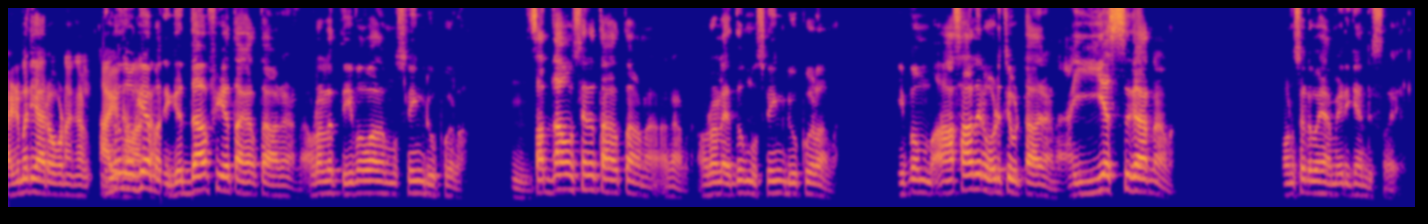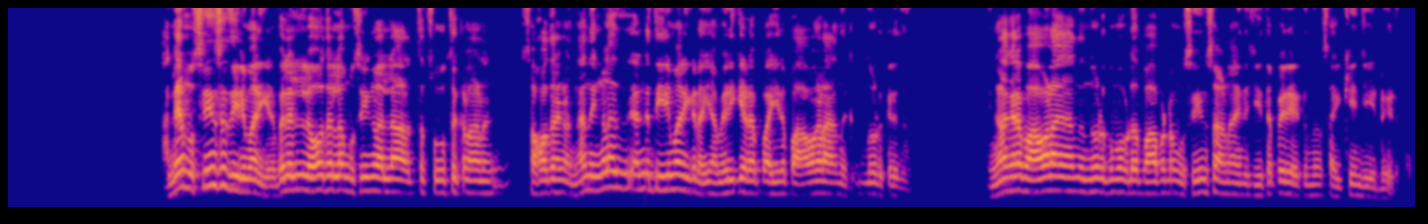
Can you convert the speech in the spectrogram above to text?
അഴിമതി ആരോപണങ്ങൾ നോക്കിയാൽ മതി. ഗദ്ദാഫിയെ തകർത്ത ആളാണ് അവിടെയുള്ള തീവ്രവാദ മുസ്ലിം ഗ്രൂപ്പുകളാണ്. സദ്ദാം ഹുസൈനെ തകർത്ത ആരാണ്? അവിടെയുള്ള എതും മുസ്ലിം ഗ്രൂപ്പുകളാണ്. ഇപ്പം ആസാദിനെ ഓടിച്ചു വിട്ട ആരാണ്? ഐ എസ് കാരനാണ്. Sponsored by America and Israel. അല്ലെ മുസ്ലിംസ് തീരുമാനിക്കണം. ഇവരെല്ലാം ലോകത്തുള്ള മുസ്ലിങ്ങളെല്ലാം അടുത്ത സുഹൃത്തുക്കളാണ് സഹോദരങ്ങൾ. ഞാൻ നിങ്ങൾ അങ്ങ് തീരുമാനിക്കണം. ഈ അമേരിക്കയുടെ അതിന്റെ പാവകളാണ് നിന്ന് കൊടുക്കരുത് നിങ്ങൾ അങ്ങനെ പാവകളാകാൻ നിന്ന് കൊടുക്കുമ്പോൾ ഇവിടുത്തെ പാവപ്പെട്ട മുസ്ലിംസ് ആണ് അതിന്റെ ചീത്തപ്പേര് കേൾക്കുന്നത് സഹിക്കുകയും ചെയ്യേണ്ടി വരുന്നത്.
